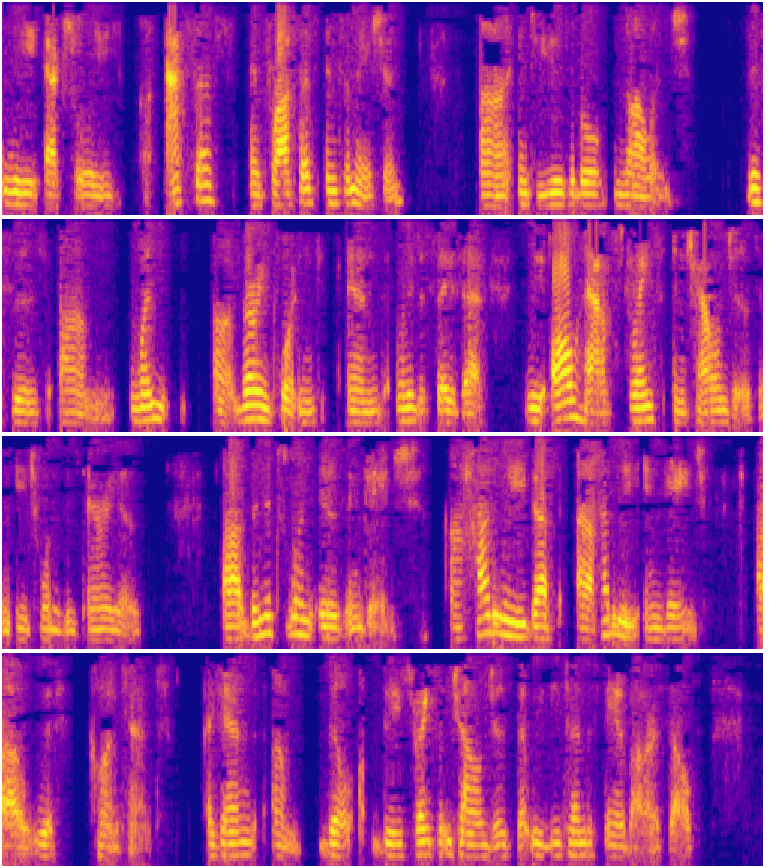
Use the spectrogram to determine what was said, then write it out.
we actually uh, access and process information uh, into usable knowledge. This is um, one uh, very important, and let me just say that we all have strengths and challenges in each one of these areas. Uh, the next one is engage. Uh, how do we best, uh, how do we engage uh, with content? Again, um, strengths and challenges that we need to understand about ourselves,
